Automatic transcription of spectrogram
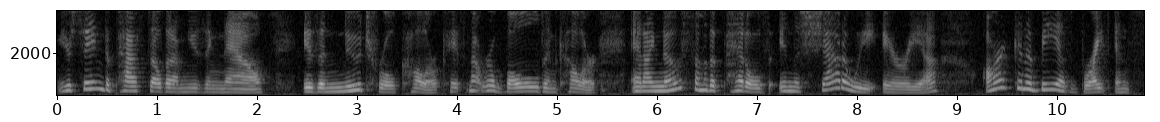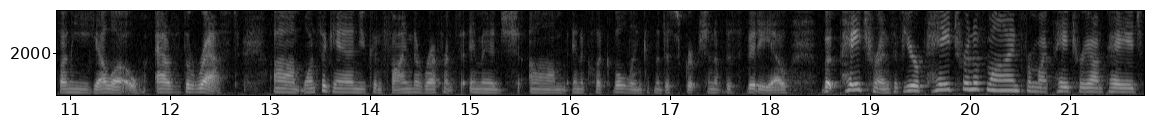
you're seeing the pastel that I'm using now is a neutral color, okay? It's not real bold in color. And I know some of the petals in the shadowy area aren't going to be as bright and sunny yellow as the rest. Um, once again, you can find the reference image um, in a clickable link in the description of this video. But patrons, if you're a patron of mine from my Patreon page,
